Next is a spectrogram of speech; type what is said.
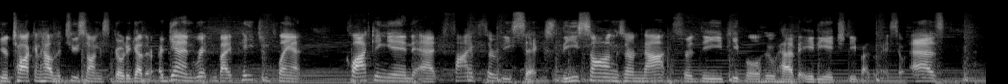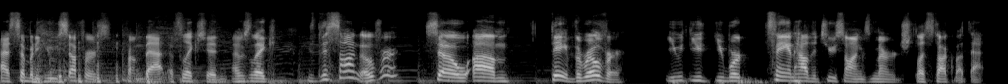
You're talking how the two songs go together. Again, written by Page and Plant, clocking in at 5:36. These songs are not for the people who have ADHD, by the way. So as as somebody who suffers from that affliction, I was like, "Is this song over?" So, um, Dave, the Rover, you you you were saying how the two songs merged. Let's talk about that.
